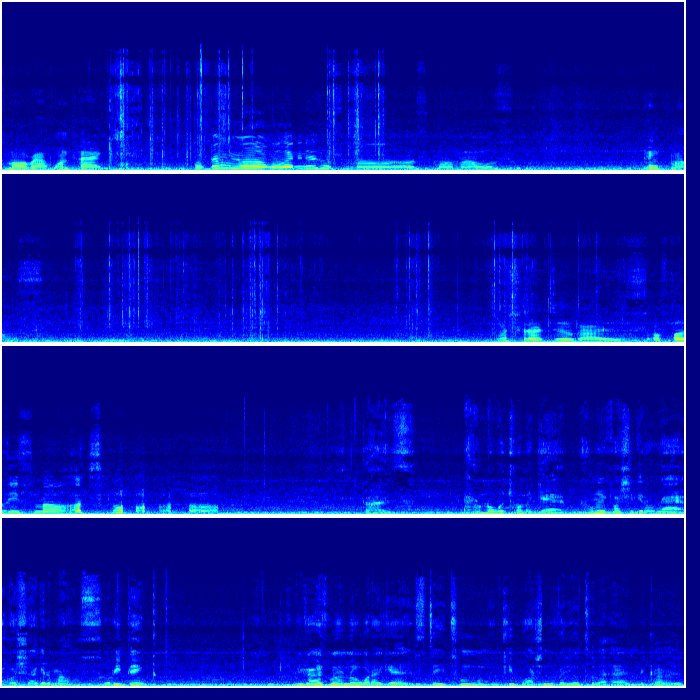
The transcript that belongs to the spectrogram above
Small rat, one pack? What the hell? All I need is a small, small mouse. Pink mouse. What should I do, guys? A fuzzy smell? guys, I don't know which one to get. I don't know if I should get a rat or should I get a mouse. What do you think? If you guys want to know what I get, stay tuned and keep watching the video to the end because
